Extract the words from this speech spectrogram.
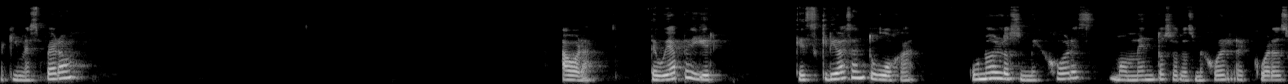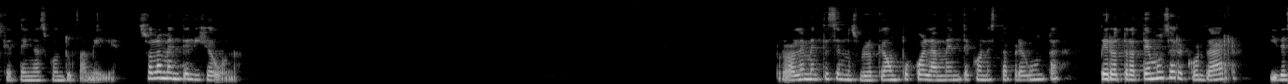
Aquí me espero. Ahora, te voy a pedir que escribas en tu hoja uno de los mejores momentos o los mejores recuerdos que tengas con tu familia. Solamente elige uno. Probablemente se nos bloquea un poco la mente con esta pregunta, pero tratemos de recordar y de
